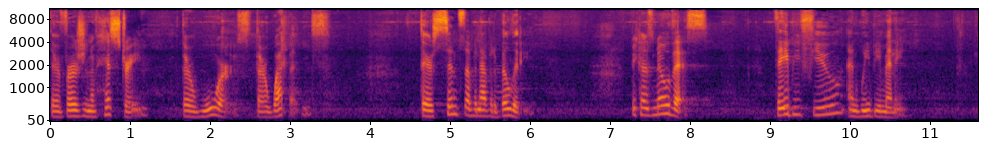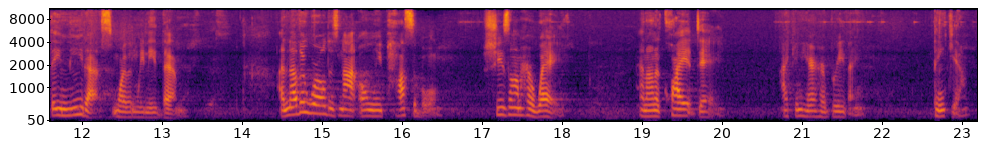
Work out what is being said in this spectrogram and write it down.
their version of history, their wars, their weapons, their sense of inevitability. Because know this they be few and we be many. They need us more than we need them. Another world is not only possible, she's on her way. And on a quiet day, I can hear her breathing. Thank you.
